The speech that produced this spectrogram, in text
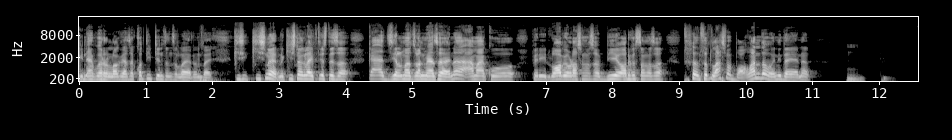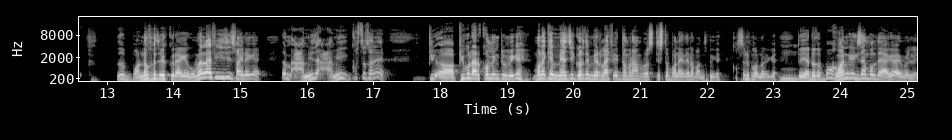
किडन्याप गरेर लगिरहेको छ कति टेन्सन छ ल हेर्नु न त। कृष्ण हेर्नु कृष्णको लाइफ त्यस्तै छ। कहाँ जेलमा जन्मिएको छ होइन आमाको फेरि लभ एउटासँग छ बिहे अर्कोसँग छ। लास्टमा भगवान् त हो नि त होइन भन्न खोजेको कुरा के ह्युमन लाइफ इजी छैन क्या। हामी हामी कस्तो छ भने people are coming to me के? मलाई के म्याजिक गर्दै मेरो लाइफ एकदम राम्रो होस् त्यस्तो बनाइदिएन भन्छन् कि? कसरी बनाउने क्या. त्यो हेर्नु त भगवान्को इक्जाम्पल त हाल्यो है मैले.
